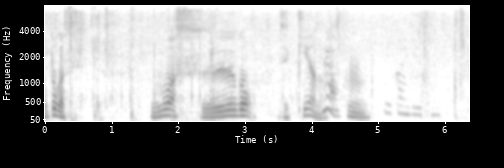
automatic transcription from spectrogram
音がすうわすご絶景やな。なうん。いい感じいい感じ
